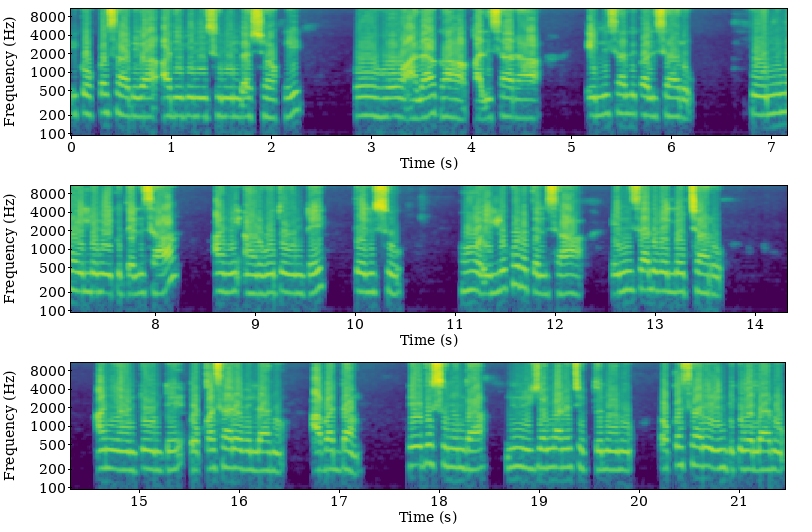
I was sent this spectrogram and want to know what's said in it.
ఇక ఒక్కసారిగా అది విని సునంద షాకి ఓహో అలాగా కలిసారా ఎన్నిసార్లు కలిశారు? పూర్ణిమ ఇల్లు మీకు తెలుసా? అని అడుగుతూ ఉంటే తెలుసు. ఓ ఇల్లు కూడా తెలుసా? ఎన్నిసార్లు వెళ్ళొచ్చారు? అని అంటూ ఉంటే ఒక్కసారే వెళ్ళాను. అబద్ధం. లేదు సునంద నేను నిజంగానే చెప్తున్నాను. ఒక్కసారి ఇంటికి వెళ్ళాను.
